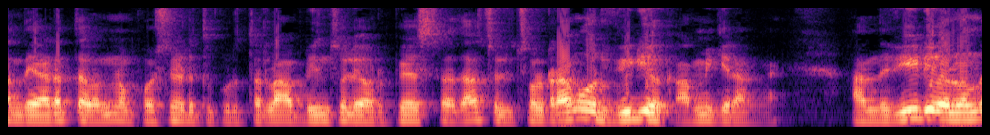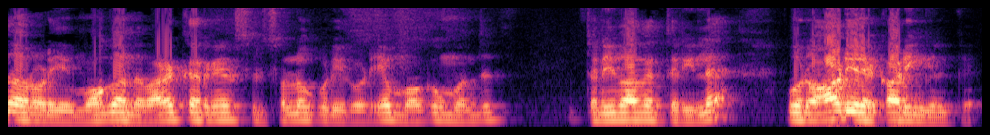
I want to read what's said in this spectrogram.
அந்த இடத்த வந்து நம்ம பொஷன் எடுத்து கொடுத்துடலாம் அப்படின்னு சொல்லி அவர் பேசுகிறதா சொல்லி சொல்கிறாங்க ஒரு வீடியோ காமிக்கிறாங்க. அந்த வீடியோவில் வந்து அவருடைய முகம் அந்த வழக்கறிஞர் சொல்லி சொல்லக்கூடியவருடைய முகம் வந்து தெளிவாக தெரியல. ஒரு ஆடியோ ரெக்கார்டிங் இருக்குது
